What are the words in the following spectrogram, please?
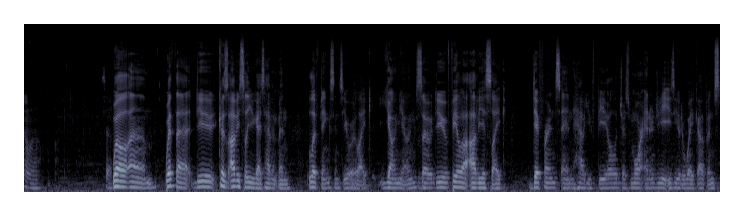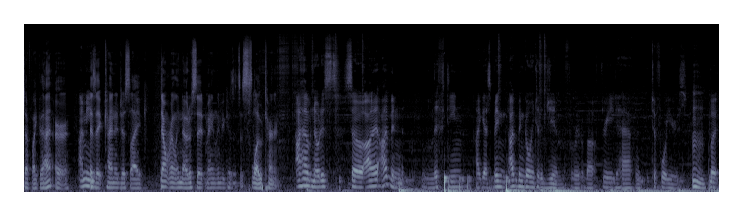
I don't know. So Well, um, with that, do you? Because obviously you guys haven't been lifting since you were like young, young. So do you feel a obvious like difference in how you feel? Just more energy, easier to wake up, and stuff like that, or I mean, is it kind of just like don't really notice it mainly because it's a slow turn? I have noticed. So I I've been lifting. I guess been I've been going to the gym for about three and a half to four years. Mm. But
